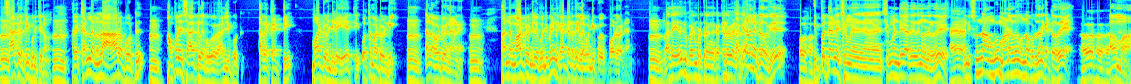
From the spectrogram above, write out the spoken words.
சாக்கில் தீ பிடிச்சிரும். ம். அதை கல்லை நல்லா ஆற போட்டு அப்புறம் சாக்கில் அள்ளி போட்டு அதை கட்டி மாட்டு வண்டியில் ஏற்றி ஒத்த மாட்டு வண்டி. நல்லா ஓட்டுவேன் நான். அந்த மாட்டு வண்டியில் கொண்டு போய் இந்த கட்டடத்துக்குள்ள கொண்டு போய் போடுவேன் நான். அதை எதுக்கு பயன்படுத்துறாங்க? கட்டட வேலைக்கு? கட்டடம் கட்டுறதுக்கு ஓஹோ. இப்போ தானே சிம சிமெண்ட் அது இதுன்னு வந்துடுது. இந்த சுண்ணாம்பு மணலும் ஒன்றா போட்டு தானே கட்டுறது ஆமாம்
